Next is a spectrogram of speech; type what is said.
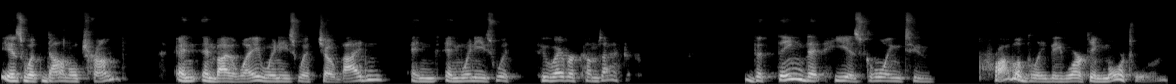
is with Donald Trump, and and by the way, when he's with Joe Biden, and and when he's with whoever comes after, the thing that he is going to probably be working more toward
